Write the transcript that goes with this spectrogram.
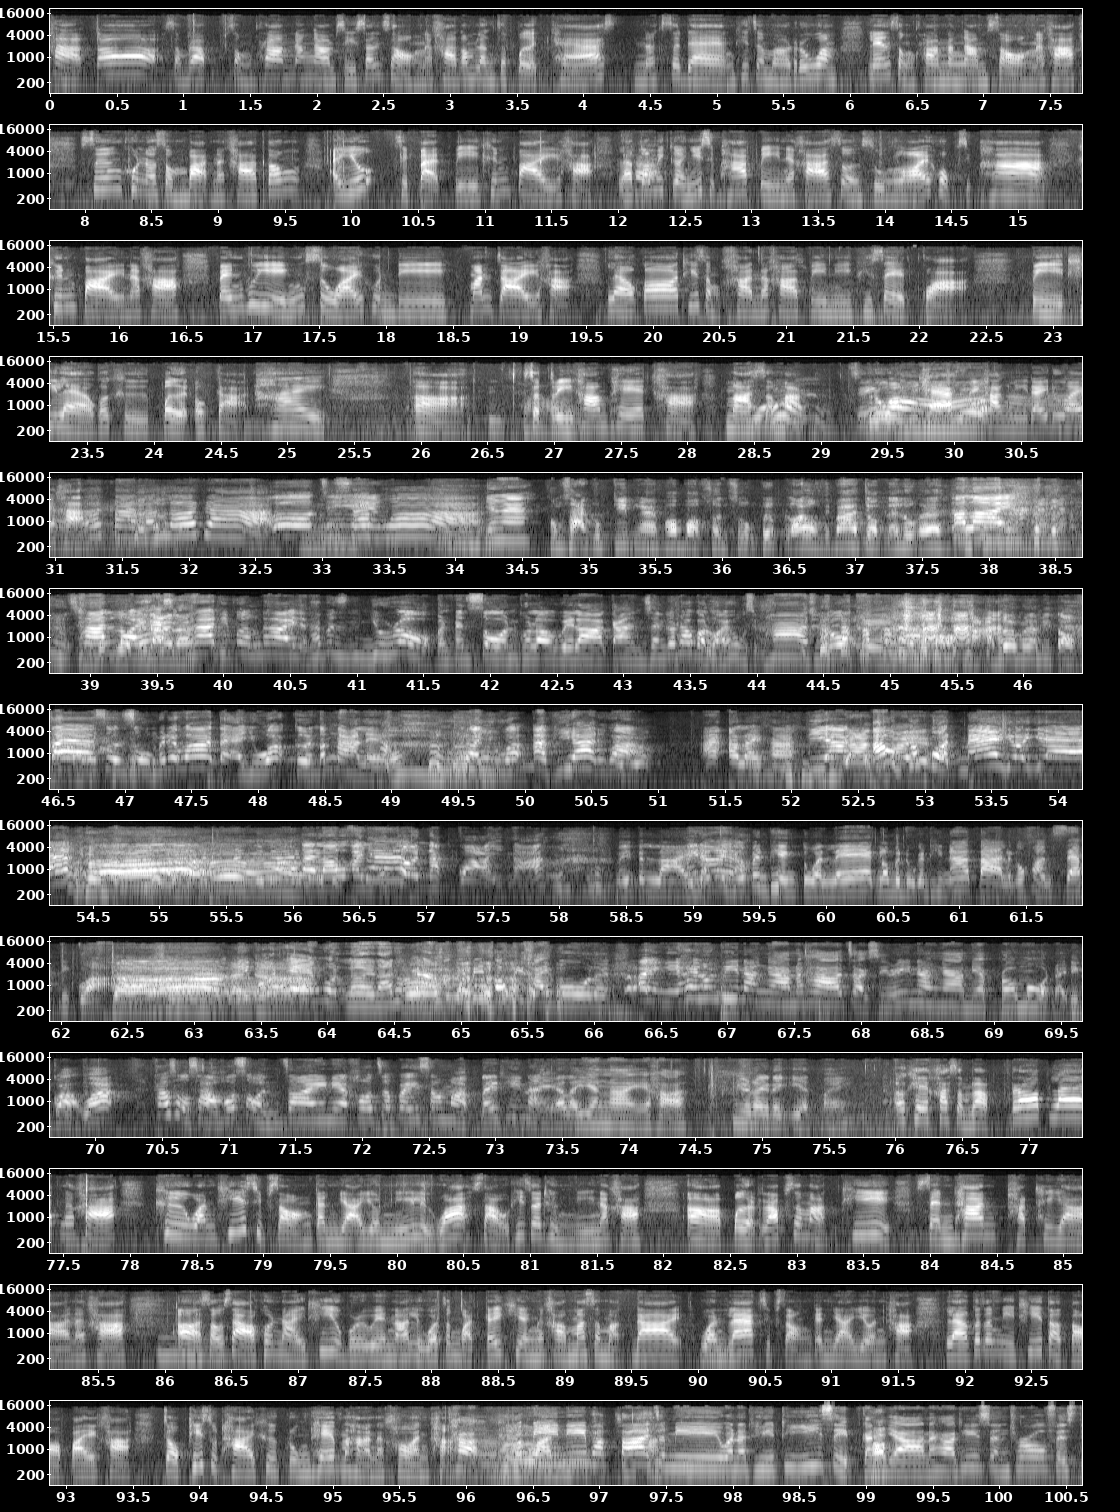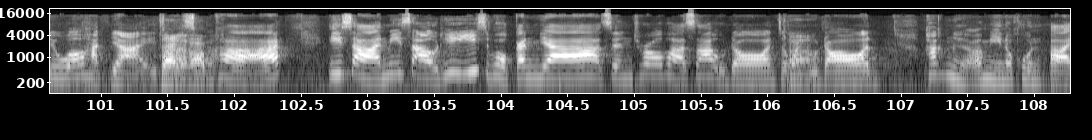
ค่ะ ก็สำหรับสงครามนางงามซีซั่น2นะคะกำลังจะเปิดแคสต์นักแสดงที่จะมาร่วมเล่นสงครามนางงาม 2 นะคะ ซึ่งคุณสมบัตินะคะต้องอายุ 18 ปีขึ้นไปค่ะ แล้วก็ไม่เกิน 25 ปีนะคะ ส่วนสูง 165 ขึ้นไปนะคะ เป็นผู้หญิงสวยหุ่นดีมั่นใจค่ะ แล้วก็ที่สำคัญนะคะ ปีนี้พิเศษกว่าปีที่แล้วก็คือเปิดโอกาสให้อ่าสตรีข้ามเพศค่ะ มาสมัครจ ริงร่วมเหรอแคสในครั้งนี้ได้ด้วยค่ะ ตายแล้วเลิศอะเออจริง แซ่บว่างสารกุ๊บกิ๊บไง พอบอกส่วนสูงปุ๊บ 165 จบเลยลูกเอ้ย อะไร ฉันผมก็กดไม่ได้นะ 155 ที่เมืองไทย แต่ถ้าเป็นยุโรป มันเป็นโซนคนละเวลากัน ฉันก็เท่ากับ 165 ฉันก็โอเคเราไปต่อขาเพิ่มไม่ได้มีต่อขาแต่ไหมส่วนสูงไม่ได้ว่า แต่อายุอะเกินตั้งนานแล้วคืออายุอะอะพี่ย่าดีกว่า อะอะไรคะ พี่ย่าพี่อาร์ตเอ้าใช่ก็บทแม่เยอะแยะแต่เราอายุเกินหนักกว่าอีกนะ ไม่เป็นไรไม่ได้เรื่องอายุเป็นเพียงตัวเลข เรามาดูกันที่หน้าตาแล้วก็ความแซ่บดีกว่า จ้าได้นี่จ้าพูดเองหมดเลยนะทุกอย่างไม่ต้องมีใครโบเลยเอาอย่างนี้ให้รุ่นพี่นางงามนะคะ จากซีรีส์นางงามเนี่ยโปรโมทหน่อยดีกว่าว่า ถ้าสาวๆเขาสนใจเนี่ยเขาจะไปสมัครได้ที่ไหนอะไรยังไงคะมีรายละเอียดไหม โอเคค่ะสำหรับรอบแรกนะคะ คือวันที่ 12 กันยายนนี้หรือว่าเสาร์ที่จะถึงนี้นะคะอ่าเปิดรับสมัครที่เซนทรัลพัทยานะคะอ่าสาวๆ คนไหนที่อยู่บริเวณนั้น หรือว่าจังหวัดใกล้เคียงนะคะ มาสมัครได้วันแรก 12 กันยายนค่ะ แล้วก็จะมีที่ต่อๆไปค่ะ จบที่สุดท้ายคือกรุงเทพมหานครค่ะค่ะ คือก็วัมีนี่ภาคใต้จะมีวันอาทิตย์ที่ 20 กันยานะคะ ที่ Central Festival หัดใหญ่จังหวัดใช่ครัสบ งขลาอีสานมีเสาร์ที่ 26 กันยา Central Plaza อุดร จังหวัดอ่าอุดร ภาคเหนือก็มีนะคุณไป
